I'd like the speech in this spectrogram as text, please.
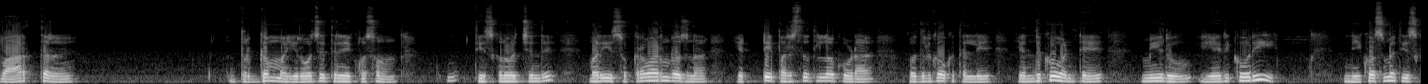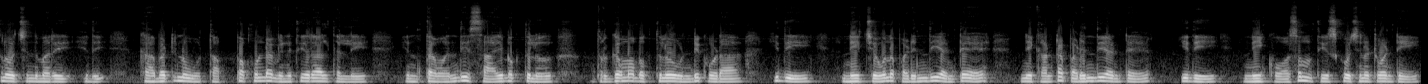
వార్తను దుర్గమ్మ ఈ రోజైతే నీ కోసం తీసుకుని వచ్చింది. మరి శుక్రవారం రోజున ఎట్టి పరిస్థితుల్లో కూడా వదులుకోక తల్లి. ఎందుకు అంటే మీరు ఏరికోరి నీకోసమే తీసుకుని వచ్చింది మరి ఇది. కాబట్టి నువ్వు తప్పకుండా వినితీరాలి తల్లి. ఇంతమంది సాయి భక్తులు దుర్గమ్మ భక్తులు ఉండి కూడా ఇది నీ చెవున పడింది అంటే నీ కంట పడింది అంటే ఇది నీ కోసం తీసుకొచ్చినటువంటి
